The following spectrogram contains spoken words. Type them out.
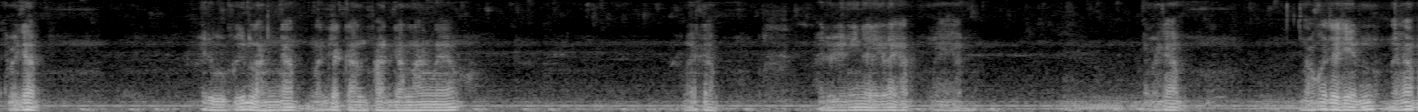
เห็นไหมครับ ให้ดูพื้นหลังครับ หลังจากการผ่านการล้างแล้วนะครับ ให้ดูอย่างนี้เลยก็ได้ครับนี่ครับเห็นไหมครับ เราก็จะเห็นนะครับ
